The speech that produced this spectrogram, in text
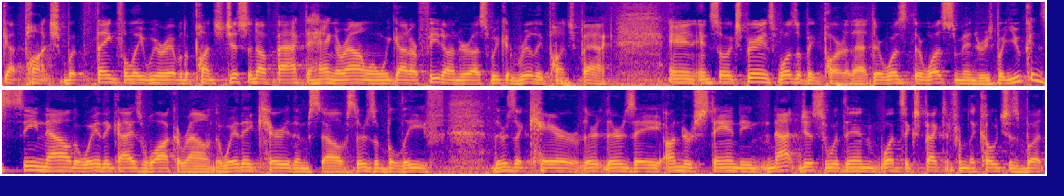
got punched, but thankfully we were able to punch just enough back to hang around when we got our feet under us. We could really punch back, and and so experience was a big part of that. There was there was some injuries, but you can see now the way the guys walk around, the way they carry themselves. There's a belief, there's a care, there, there's a understanding, not just within what's expected from the coaches, but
